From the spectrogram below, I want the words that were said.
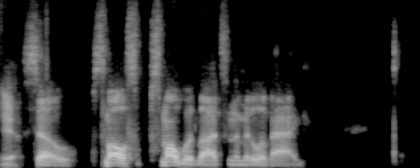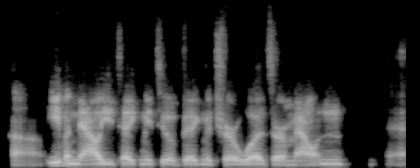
Yeah. So small small woodlots in the middle of ag. Uh, even now, you take me to a big mature woods or a mountain. Eh,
